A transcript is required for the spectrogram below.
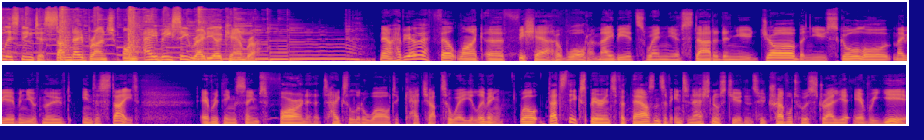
listening to Sunday Brunch on ABC Radio Canberra. Now, have you ever felt like a fish out of water? Maybe it's when you've started a new job, a new school, or maybe even you've moved interstate. Everything seems foreign and it takes a little while to catch up to where you're living. Well, that's the experience for thousands of international students who travel to Australia every year.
